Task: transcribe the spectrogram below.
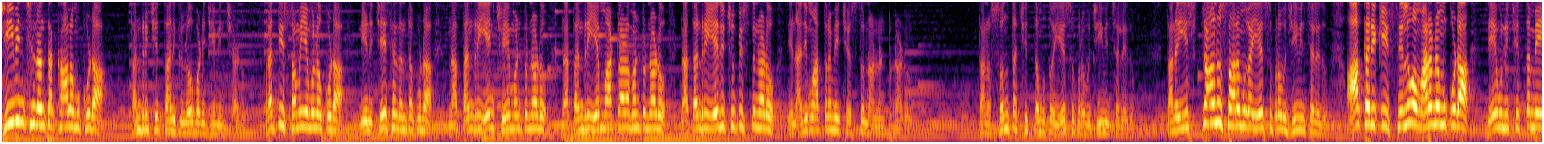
జీవించినంత కాలము కూడా తండ్రి చిత్తానికి లోబడి జీవించాడు. ప్రతి సమయంలో కూడా నేను చేసేదంతా కూడా నా తండ్రి ఏం చేయమంటున్నాడో నా తండ్రి ఏం మాట్లాడమంటున్నాడో నా తండ్రి ఏది చూపిస్తున్నాడో నేను అది మాత్రమే చేస్తున్నాను అంటున్నాడు తన సొంత చిత్తముతో యేసుప్రభు జీవించలేదు. తన ఇష్టానుసారముగా యేసుప్రభు జీవించలేదు. ఆఖరికి శిలువ మరణం కూడా దేవుని చిత్తమే.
